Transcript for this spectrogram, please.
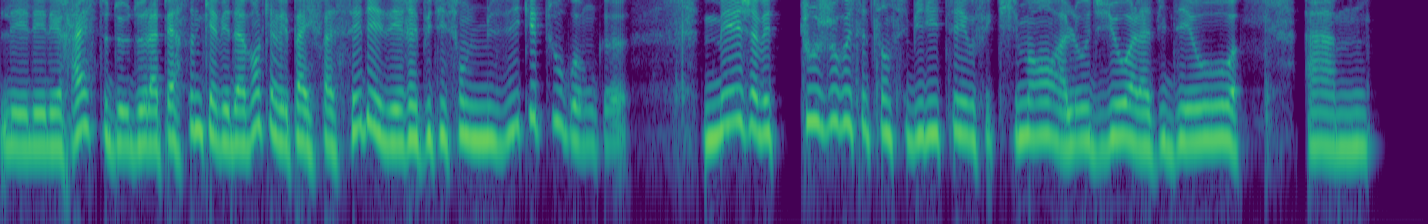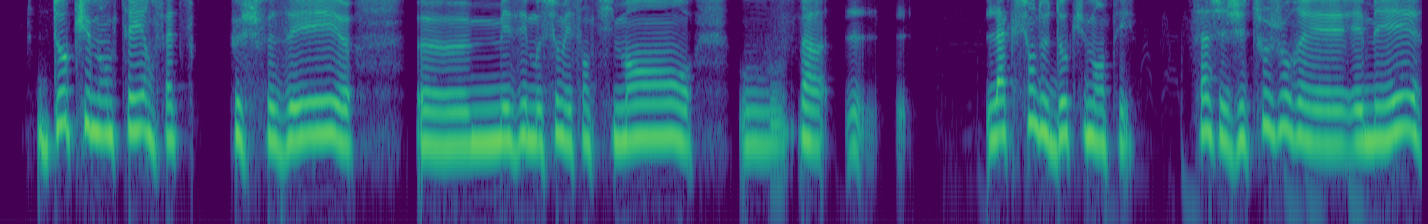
les, les- restes de, de la personne qui avait d'avant, qui n'avait pas effacé, des, des répétitions de musique et tout. euh, mais j'avais toujours eu cette sensibilité, effectivement, à l'audio, à la vidéo, à euh, documenter en fait ce que je faisais, euh, mes émotions, mes sentiments, ou enfin, l'action de documenter. Ça, j'ai toujours aimé,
